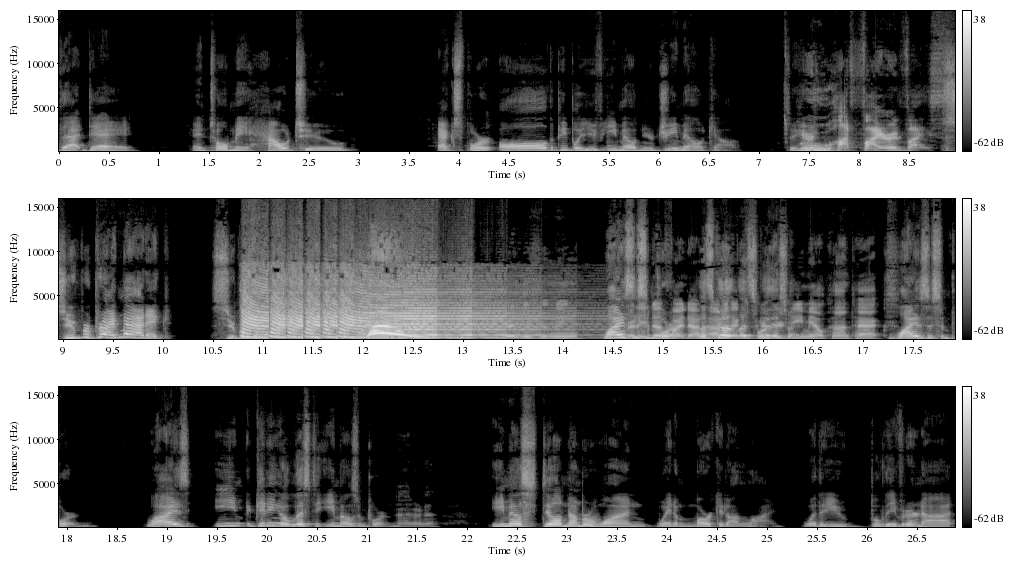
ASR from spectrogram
that day and told me how to export all the people you've emailed in your Gmail account. So here's Ooh, hot fire advice. super pragmatic. Super. Everybody listening? Why is ready this to important? find out let's how go. to Let's go export this your way. Gmail contacts? Why is this important? Why is e- getting a list of emails important? I don't know. Email's still number one way to market online, whether you believe it or not.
